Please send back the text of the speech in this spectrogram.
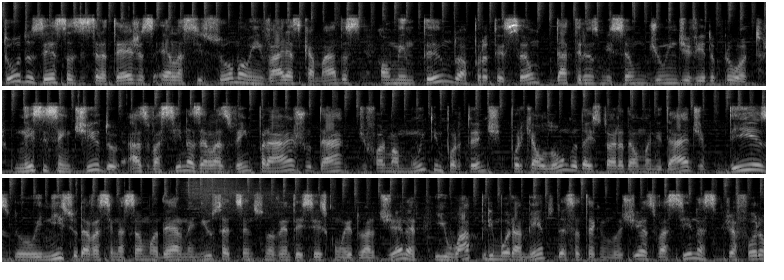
todas essas estratégias elas se somam em várias camadas, aumentando a proteção da transmissão de um indivíduo para o outro. Nesse sentido, as vacinas elas vêm para ajudar de forma muito importante, porque ao longo da história da humanidade, desde o início da vacinação moderna em 1796 com Edward Jenner e o aprimoramento dessa tecnologia, as vacinas já foram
